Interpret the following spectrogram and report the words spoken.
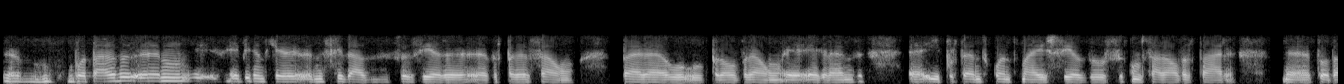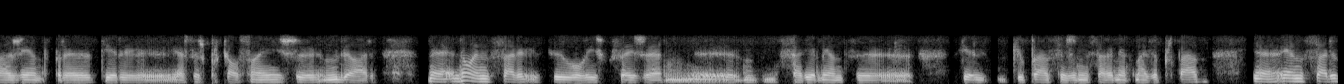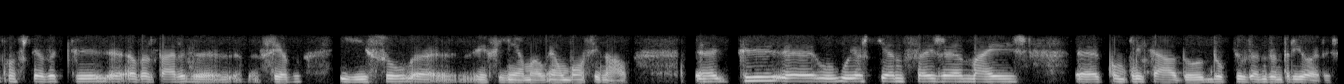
Hum, boa tarde. Hum, é evidente que a necessidade de fazer a preparação para o, para o verão é, é grande eh, e, portanto, quanto mais cedo se começar a alertar toda a gente para ter eh, estas precauções eh, melhor. Não é necessário que o risco seja necessariamente que, que, o prazo seja necessariamente mais apertado, é necessário com certeza que alertar cedo e isso, enfim, é, uma, é um bom sinal. Que este ano seja mais eh, complicado do que os anos anteriores.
